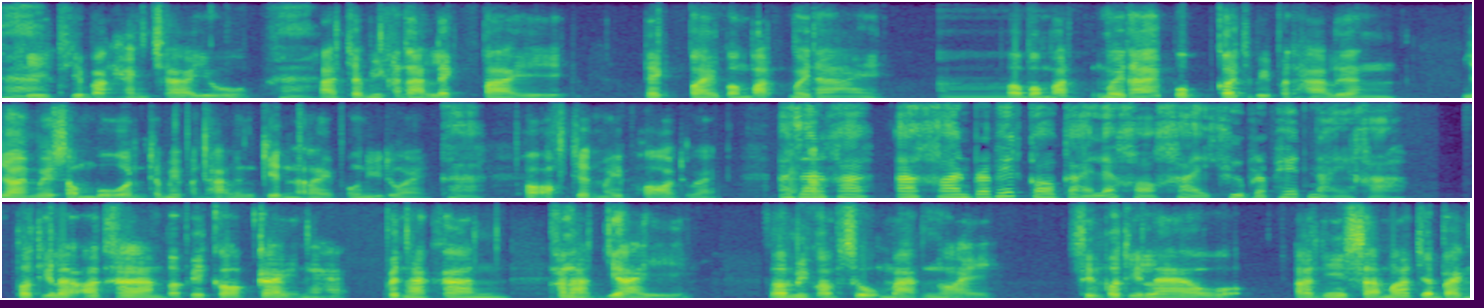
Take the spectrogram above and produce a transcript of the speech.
ค่ะที่ที่บางแห่งใช้อยู่ค่ะอาจจะมีขนาดเล็กไป เล็กไปบำบัดไม่ได้อ๋อพอบำบัดไม่ได้ปุ๊บก็จะมีปัญหาเรื่อง ย่อยไม่สมบูรณ์จะมีปัญหาเรื่องกลิ่นอะไรพวกนี้ด้วยค่ะเพราะออกซิเจนไม่พอด้วย อาจารย์คะ อาคารประเภทกอไก่และขอไข่คือประเภทไหนคะปกติแล้วอาคารประเภทกอไก่นะฮะเป็นอาคารขนาดใหญ่ ก็มีความสูงมากหน่อย ซึ่งปกติแล้วอันนี้สามารถจะแบ่ง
